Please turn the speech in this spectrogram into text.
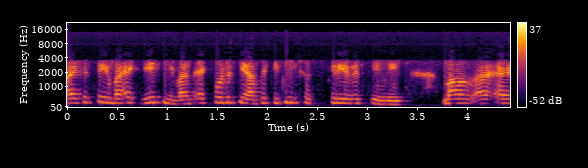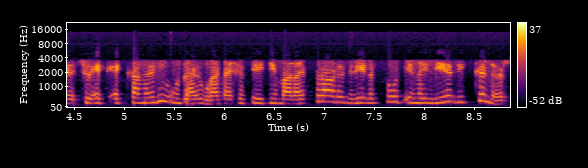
my gesê, maar ek weet nie want ek word dit nie as ek dit nie geskrewe sien nie. Maar uh, so ek ek kan nou nie onthou wat hy gesê het nie, maar hy praat dit redelik goed en hy leer die kinders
